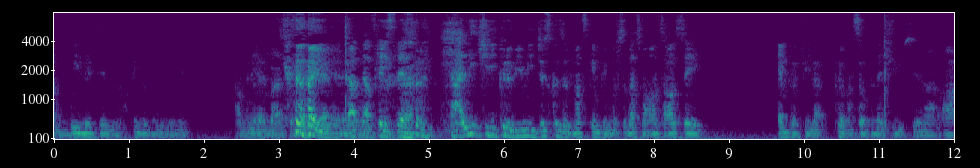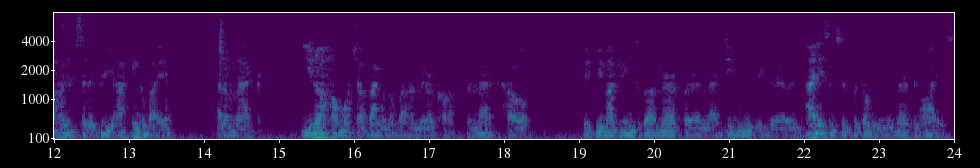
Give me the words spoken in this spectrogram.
and we lived in I think it was in, I'm gonna Yeah. embarrass Yeah, myself. yeah, yeah. that, that place there. that literally could have been me just because of my skin pigment. So that's my answer. I'll say empathy, like put myself in their shoes. You know, I 100% agree. I think about it, and I'm like, you know how much I bang on about America, and like how it'd be my dream to go to America and like do music there. And I listen to predominantly American artists,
